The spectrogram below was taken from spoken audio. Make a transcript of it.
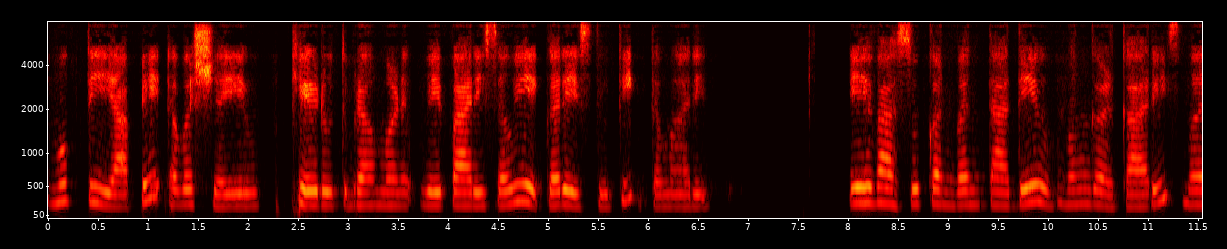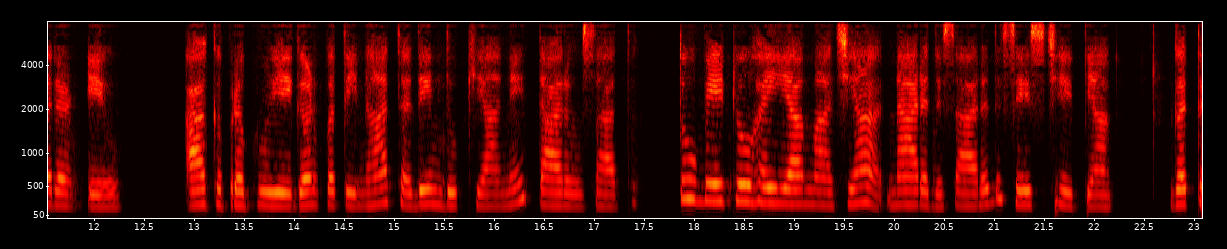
મુક્તિ આપે અવશ્ય એવું. ખેડૂત બ્રાહ્મણ વેપારી સૌએ કરે સ્તુતિ તમારી. એવા સુકન બનતા દેવ મંગળકારી સ્મરણ એવું. આખ પ્રભુએ ગણપતિનાથ દિન દુખિયાને તારો સાથ. તું બેઠો હૈયામાં જ્યાં નારદ સારદ શેષ છે ત્યાં. ગત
